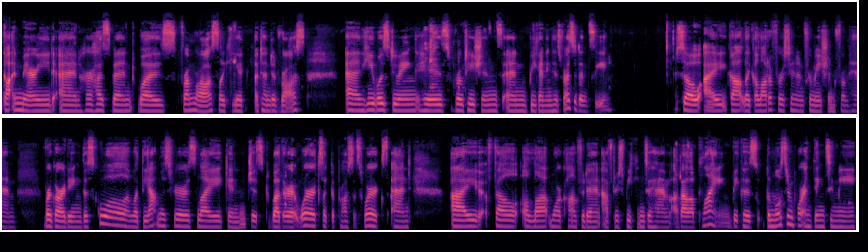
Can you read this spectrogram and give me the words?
gotten married and her husband was from Ross, like he had attended Ross and he was doing his rotations and beginning his residency so i got like a lot of firsthand information from him regarding the school and what the atmosphere is like and just whether it works like the process works and i felt a lot more confident after speaking to him about applying because the most important thing to me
